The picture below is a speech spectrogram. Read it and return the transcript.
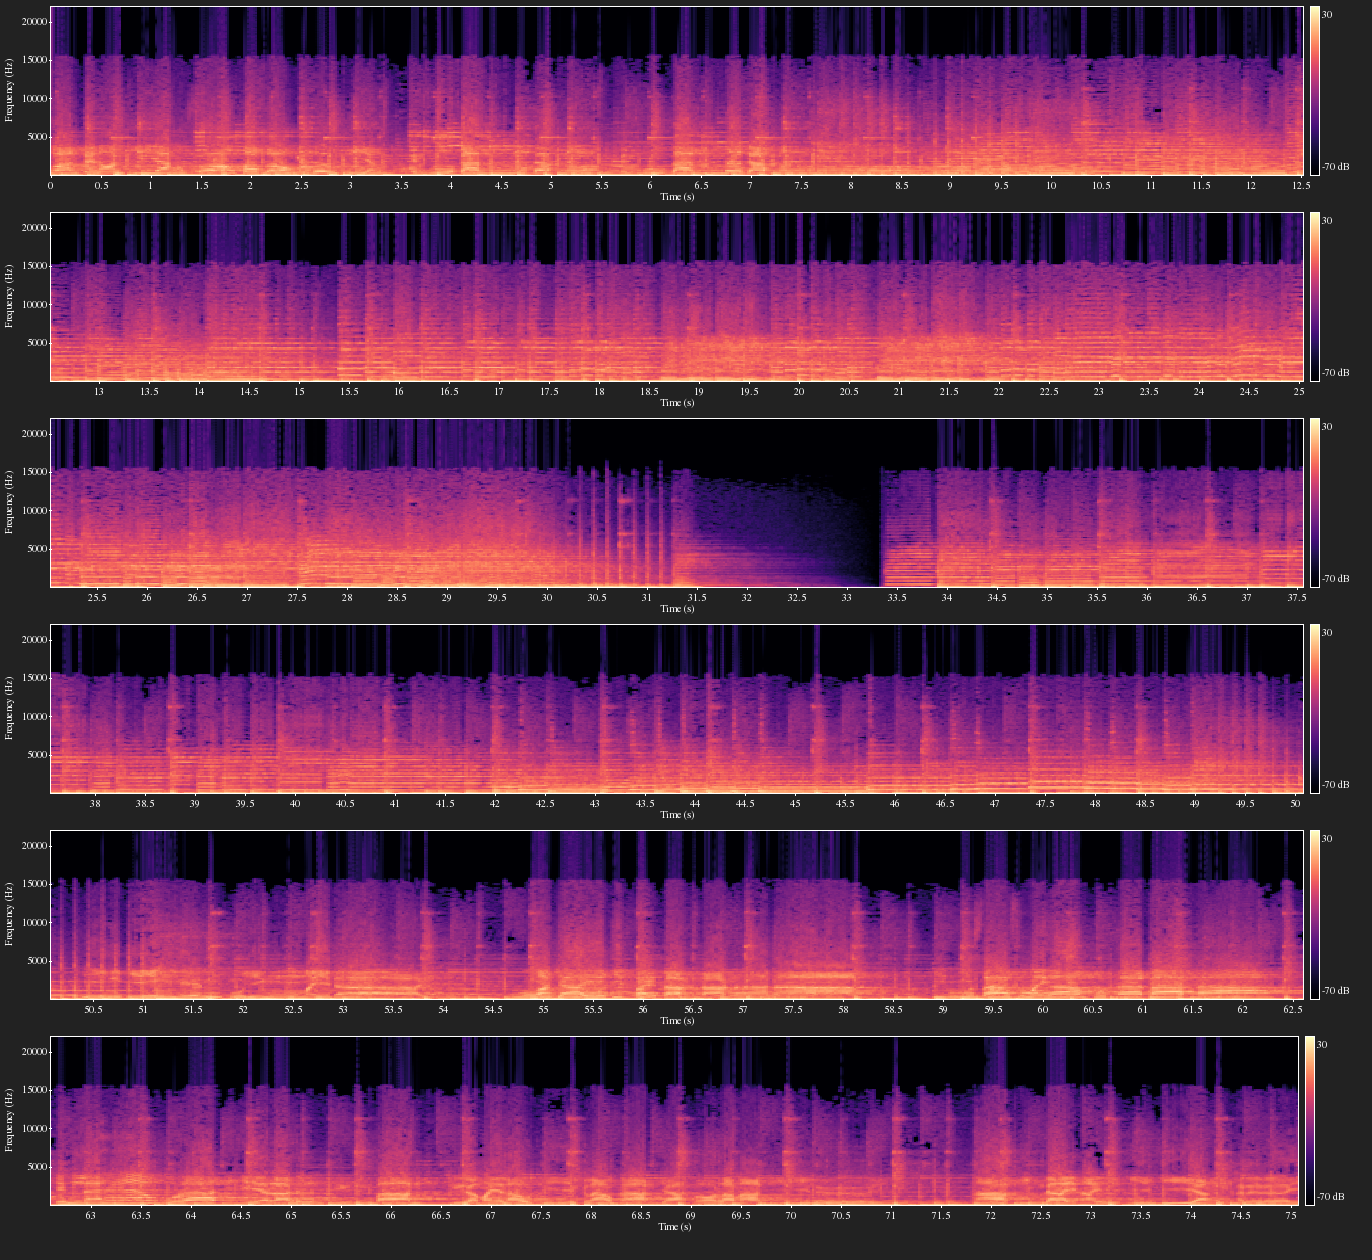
ก่อนไปนอนเพียงสองต่อสองอยู่เทิงเพียง เป็นคู่กันกับน้อง เป็นคู่กันเมื่อกับนอน ทรมานพี่เลย หากหญิงได้ให้พี่เกียงเคย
